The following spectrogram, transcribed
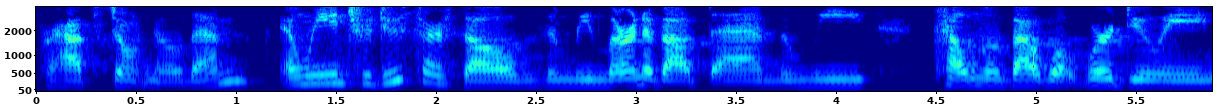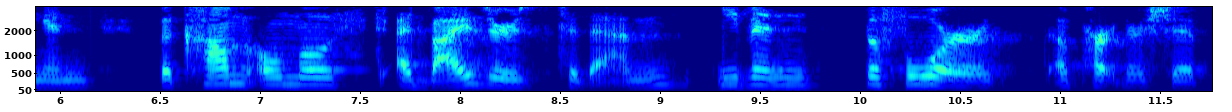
perhaps don't know them. And we introduce ourselves and we learn about them and we tell them about what we're doing and become almost advisors to them even before a partnership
